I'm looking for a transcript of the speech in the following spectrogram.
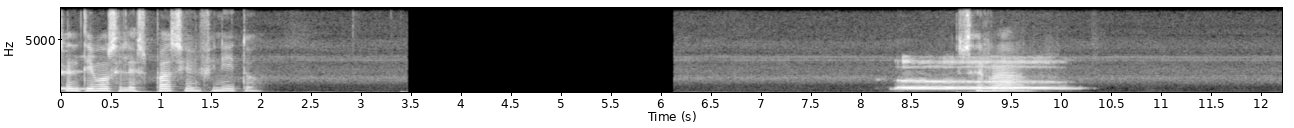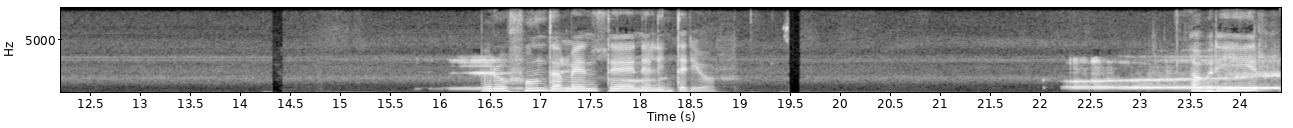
Sentimos el espacio infinito. Cerrar. Profundamente en el interior. Abrir.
